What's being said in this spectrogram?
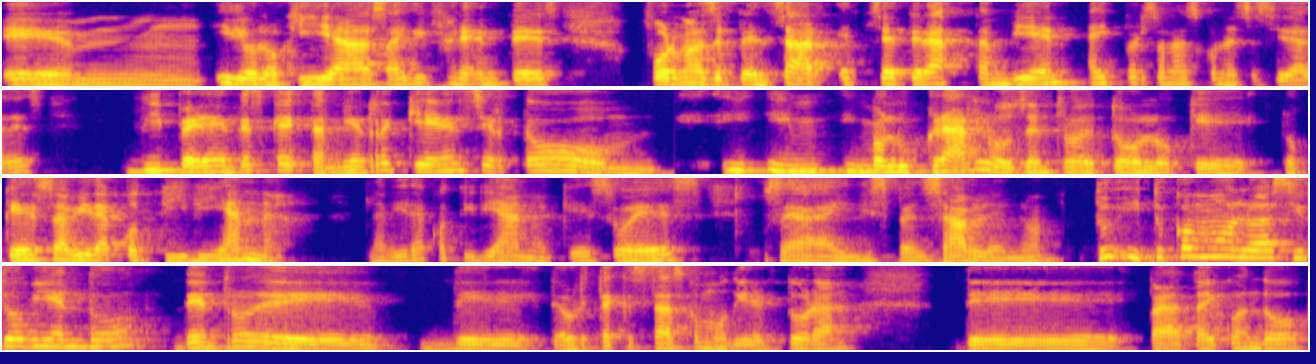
eh, ideologías, hay diferentes formas de pensar, etcétera, también hay personas con necesidades diferentes que también requieren cierto involucrarlos dentro de todo lo que, lo que es la vida cotidiana la vida cotidiana, que eso es, o sea, indispensable, ¿no? ¿Tú, ¿Y tú cómo lo has ido viendo dentro de, de, ahorita que estás como directora de, para Taekwondo,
